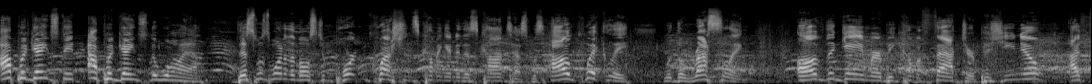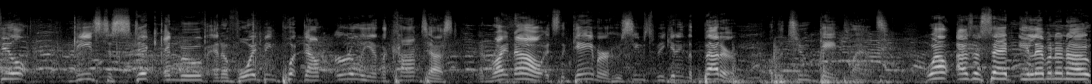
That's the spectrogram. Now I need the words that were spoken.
up against it, up against the wire. This was one of the most important questions coming into this contest, was how quickly would the wrestling of the gamer become a factor? Pagino, I feel, needs to stick and move and avoid being put down early in the contest. And right now, it's the gamer who seems to be getting the better of the two game plans. Well, as I said, 11 0.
